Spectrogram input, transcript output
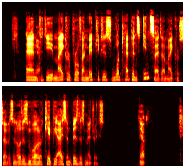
And Yeah. the microprofile metrics is what happens inside a microservice. You know, the small KPIs and business metrics. Yeah,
